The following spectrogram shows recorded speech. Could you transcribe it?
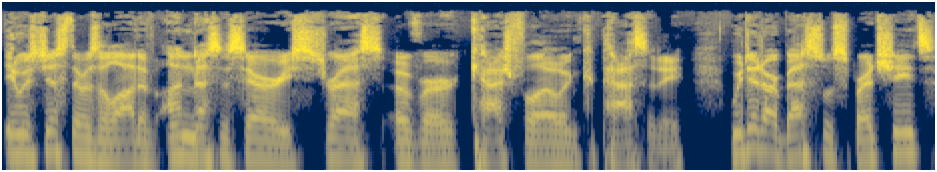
It was just there was a lot of unnecessary stress over cash flow and capacity. We did our best with spreadsheets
